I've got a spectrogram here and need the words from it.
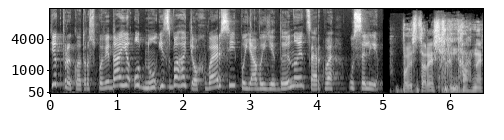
Як приклад розповідає одну із багатьох версій появи єдиної церкви у селі. По історичних даних,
